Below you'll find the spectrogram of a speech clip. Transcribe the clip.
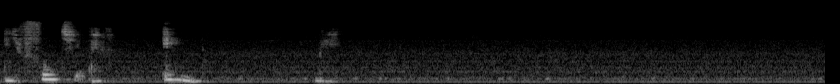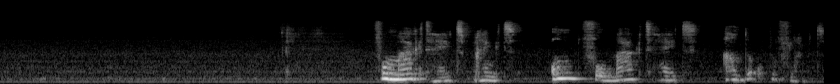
En je voelt je er één mee. Volmaaktheid brengt onvolmaaktheid aan de oppervlakte.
